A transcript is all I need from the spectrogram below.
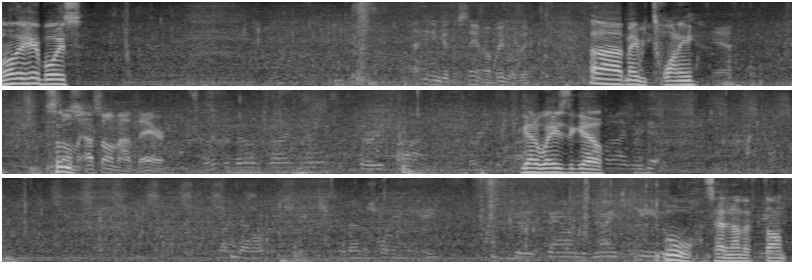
Well, they're here, boys. I didn't even get the same. How big was he? Uh, maybe 20. Yeah. I So saw him, I saw him out there. What is the minimum size now? 35. you got a ways to go. Five inches. Like that, Go down to 28. Goes down to 19. Ooh, let's had another thump.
